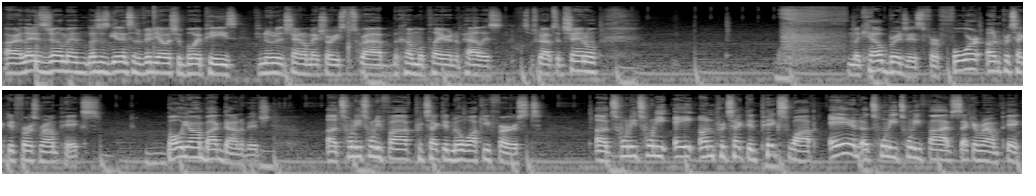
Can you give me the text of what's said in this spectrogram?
All right, ladies and gentlemen, let's just get into the video. It's your boy Peeze. If you're new to the channel, make sure you subscribe, become a player in the palace. Subscribe to the channel. Mikal Bridges for four unprotected first round picks, Bojan Bogdanovic, a 2025 protected Milwaukee first, a 2028 unprotected pick swap, and a 2025 second round pick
